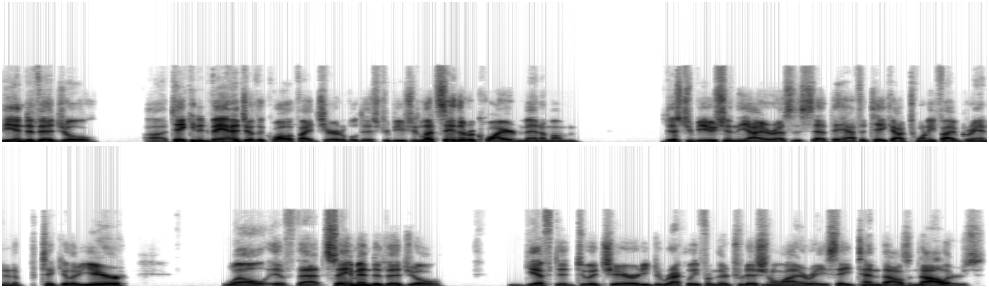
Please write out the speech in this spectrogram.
the individual uh, taking advantage of the qualified charitable distribution, let's say the required minimum distribution, the IRS has set they have to take out 25 grand in a particular year. Well, if that same individual gifted to a charity directly from their traditional IRA, say $10,000,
